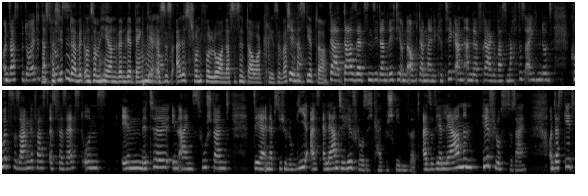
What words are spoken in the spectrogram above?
Und was bedeutet das? Was passiert denn da mit unserem Hirn, wenn wir denken, genau. es ist alles schon verloren, das ist eine Dauerkrise? Was genau. passiert da? Da, da setzen Sie dann richtig und auch dann meine Kritik an an der Frage, was macht es eigentlich mit uns? Kurz zusammengefasst, es versetzt uns im Mittel in einen Zustand, der in der Psychologie als erlernte Hilflosigkeit beschrieben wird. Also wir lernen, hilflos zu sein. Und das geht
